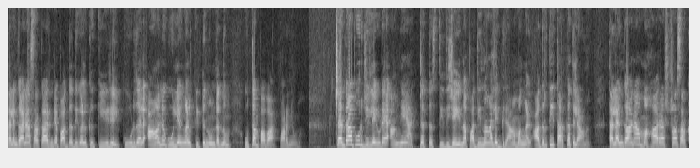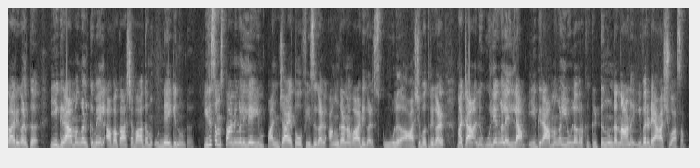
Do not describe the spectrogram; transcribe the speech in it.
തെലങ്കാന സർക്കാരിന്റെ പദ്ധതികൾക്ക് കീഴിൽ കൂടുതൽ ആനുകൂല്യങ്ങൾ കിട്ടുന്നുണ്ടെന്നും ഉത്തം പവാർ പറഞ്ഞു. ചന്ദ്രാപൂർ ജില്ലയുടെ അങ്ങേ അറ്റത്ത് സ്ഥിതി ചെയ്യുന്ന പതിനാല് ഗ്രാമങ്ങൾ അതിർത്തി തർക്കത്തിലാണ്. തെലങ്കാന മഹാരാഷ്ട്ര സർക്കാരുകൾക്ക് ഈ ഗ്രാമങ്ങൾക്ക് മേൽ അവകാശവാദം ഉന്നയിക്കുന്നുണ്ട്. ഇരു സംസ്ഥാനങ്ങളിലെയും പഞ്ചായത്ത് ഓഫീസുകൾ അങ്കണവാടികൾ സ്കൂൾ ആശുപത്രികൾ മറ്റ് ആനുകൂല്യങ്ങളെല്ലാം ഈ ഗ്രാമങ്ങളിലുള്ളവർക്ക് കിട്ടുന്നുണ്ടെന്നാണ് ഇവരുടെ ആശ്വാസം.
